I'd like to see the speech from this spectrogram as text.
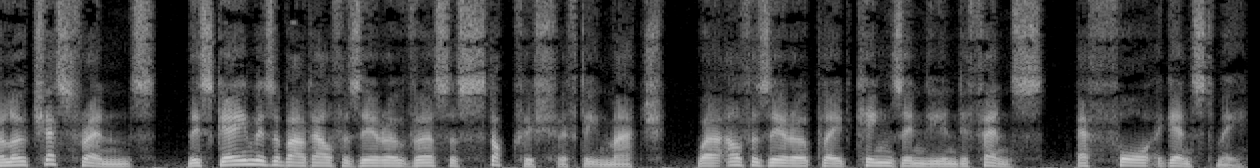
Hello chess friends, this game is about AlphaZero vs Stockfish 15 match, where AlphaZero played King's Indian defense, f4 against me.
